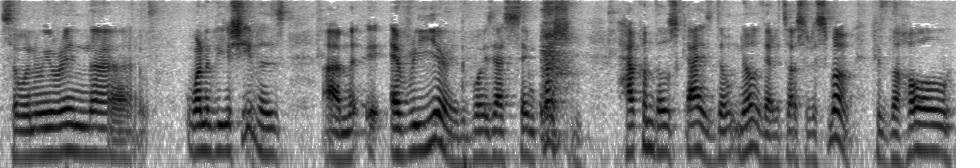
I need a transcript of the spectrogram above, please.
So when we were in uh, one of the yeshivas, um, every year the boys ask the same question: How come those guys don't know that it's also to smoke? Because the whole,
